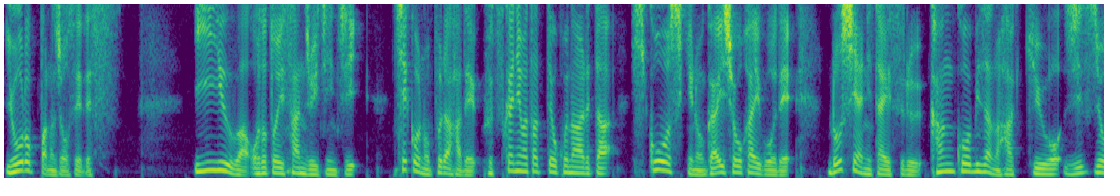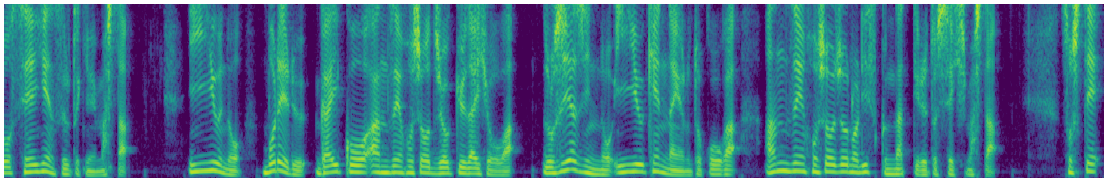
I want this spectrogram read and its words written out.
ヨーロッパの情勢です。EU はおととい31日、チェコのプラハで2日にわたって行われた非公式の外相会合で、ロシアに対する観光ビザの発給を事実上制限すると決めました。EU のボレル外交安全保障上級代表は、ロシア人の EU 圏内への渡航が安全保障上のリスクになっていると指摘しました。そして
